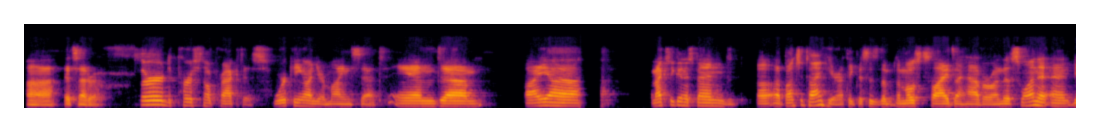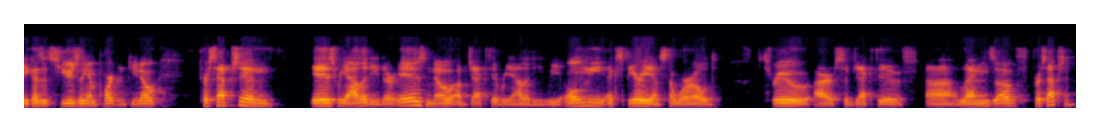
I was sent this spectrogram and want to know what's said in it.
uh, etc. Third, personal practice, working on your mindset. And um, I, uh, I'm actually going to spend a, bunch of time here. I think this is the, the most slides I have are on this one, and because it's hugely important. You know, perception is reality. There is no objective reality. We only experience the world through our subjective uh, lens of perception.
